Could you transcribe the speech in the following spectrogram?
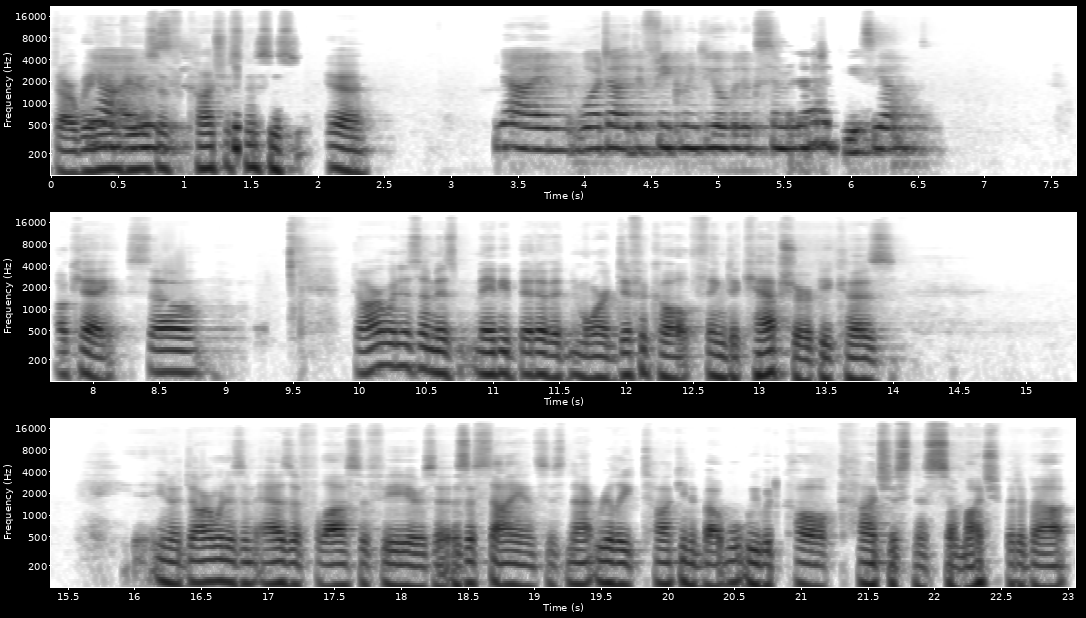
Darwinian Yeah, views was. of consciousness. Is, yeah. Yeah, and what are the frequently overlooked similarities? Yeah. Okay. So Darwinism is maybe a bit of a more difficult thing to capture because you know Darwinism as a philosophy or as a, as a science is not really talking about what we would call consciousness so much, but about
